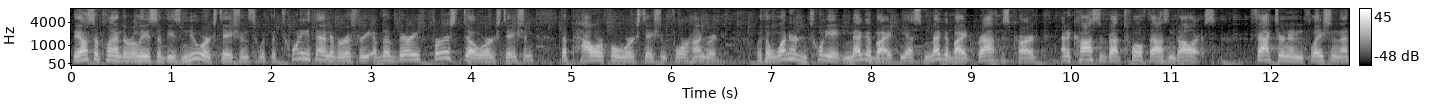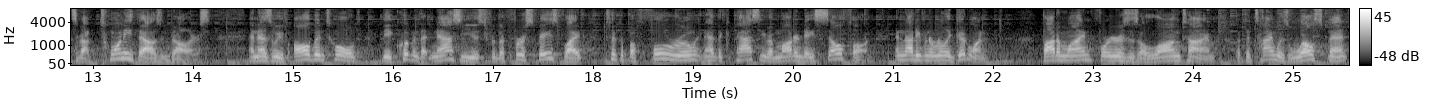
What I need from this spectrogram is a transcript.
They also planned the release of these new workstations with the 20th anniversary of the very first Dell workstation, the powerful Workstation 400, with a 128 megabyte, yes, megabyte graphics card and a cost of about $12,000. Factor in inflation, that's about $20,000. And as we've all been told, the equipment that NASA used for the first spaceflight took up a full room and had the capacity of a modern day cell phone, and not even a really good one. Bottom line, four years is a long time, but the time was well spent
